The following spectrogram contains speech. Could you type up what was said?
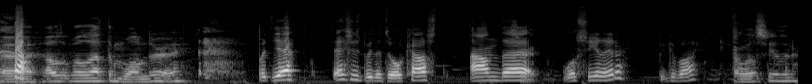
uh, I'll, we'll let them wander, eh? but yeah, this has been the Dolecast, and uh, Sure. we'll see you later. But goodbye. I will see you later.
